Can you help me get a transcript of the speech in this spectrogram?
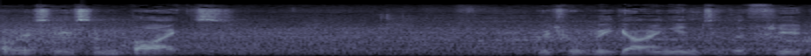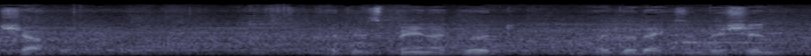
obviously some bikes which will be going into the future. It has been a good, a good exhibition.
